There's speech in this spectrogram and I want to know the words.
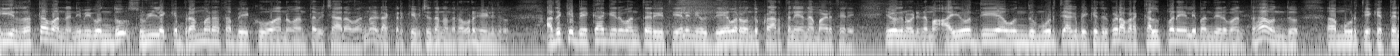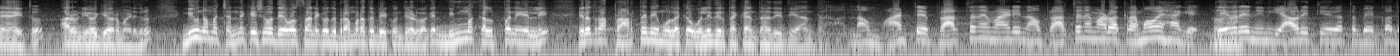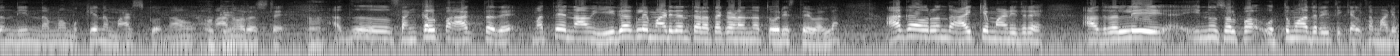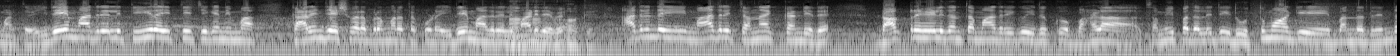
ಈ ರಥವನ್ನು ನಿಮಗೊಂದು ಸುಳ್ಯಕ್ಕೆ ಬ್ರಹ್ಮರಥ ಬೇಕು ಅನ್ನುವಂಥ ವಿಚಾರವನ್ನು ಡಾಕ್ಟರ್ ಕೆ. ಅವರು ಹೇಳಿದರು. ಅದಕ್ಕೆ ಬೇಕಾಗಿರುವಂಥ ರೀತಿಯಲ್ಲಿ ನೀವು ದೇವರ ಒಂದು ಪ್ರಾರ್ಥನೆಯನ್ನು ಮಾಡ್ತೀರಿ. ಇವಾಗ ನೋಡಿ ನಮ್ಮ ಅಯೋಧ್ಯೆಯ ಒಂದು ಮೂರ್ತಿ ಆಗಬೇಕಿದ್ರು ಕೂಡ ಅವರ ಕಲ್ಪನೆಯಲ್ಲಿ ಬಂದಿರುವಂತಹ ಒಂದು ಮೂರ್ತಿಯ ಕೆತ್ತನೆ ಆಯಿತು. ಅರುಣ್ ಯೋಗಿ ಅವರು ಮಾಡಿದರು. ನೀವು ನಮ್ಮ ಚನ್ನಕೇಶವ ದೇವಸ್ಥಾನಕ್ಕೆ ಒಂದು ಬ್ರಹ್ಮರಥ ಬೇಕು ಅಂತ ಹೇಳುವಾಗ ನಿಮ್ಮ ಕಲ್ಪನೆಯಲ್ಲಿ ಏನಾದರೂ ಆ ಪ್ರಾರ್ಥನೆ ಮೂಲಕ ಒಲಿದಿರ್ತಕ್ಕಂತಹದ್ದು ಇದೆಯಾ ಅಂತ? ನಾವು ಮಾಡ್ತೇವೆ. ಪ್ರಾರ್ಥನೆ ಮಾಡಿ, ನಾವು ಪ್ರಾರ್ಥನೆ ಮಾಡುವ ಕ್ರಮವೇ ಹಾಗೆ. ದೇವರೇ, ನಿನಗೆ ಯಾವ ರೀತಿ ಬೇಕೋ ಅದನ್ನು ನೀನು ನಮ್ಮ ಮುಖ್ಯನ ಮಾಡಿಸ್ಕೊ. ನಾವು ಮಾನವರಷ್ಟೇ. ಅದು ಸಂಕಲ್ಪ ಆಗ್ತದೆ. ಮತ್ತೆ ನಾವು ಈಗಾಗಲೇ ಮಾಡಿದಂಥ ರಥಗಳನ್ನು ತೋರಿಸ್ತೇವಲ್ಲ ಆಗ ಅವರೊಂದು ಆಯ್ಕೆ ಮಾಡಿದರೆ ಅದರಲ್ಲಿ ಇನ್ನೂ ಸ್ವಲ್ಪ ಉತ್ತಮವಾದ ರೀತಿ ಕೆಲಸ ಮಾಡಿ ಮಾಡ್ತೇವೆ. ಇದೇ ಮಾದರಿಯಲ್ಲಿ ತೀರ ಇತ್ತೀಚೆಗೆ ನಿಮ್ಮ ಕಾರಂಜೇಶ್ವರ ಬ್ರಹ್ಮರಥ ಕೂಡ ಇದೇ ಮಾದರಿಯಲ್ಲಿ ಮಾಡಿದ್ದೇವೆ. ಆದ್ರಿಂದ ಆದ್ದರಿಂದ ಈ ಮಾದರಿ ಚೆನ್ನಾಗಿ ಕಂಡಿದೆ. ಡಾಕ್ಟ್ರ್ ಹೇಳಿದಂಥ ಮಾದರಿಗೂ ಇದಕ್ಕೂ ಬಹಳ ಸಮೀಪದಲ್ಲಿದ್ದು, ಇದು ಉತ್ತಮವಾಗಿ ಬಂದದ್ರಿಂದ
